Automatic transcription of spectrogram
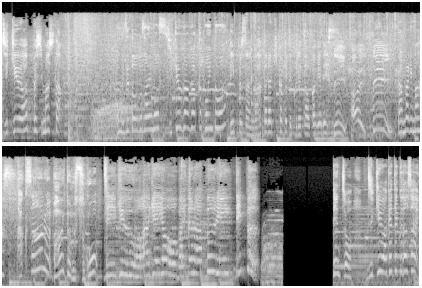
時給アップしました。おめでとうございます。時給が上がったポイントは？リップさんが働きかけてくれたおかげです。DIB 頑張ります。たくさんある。バイタルすごっ。時給を上げようバイタルアプリリップ。店長時給上げてください。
